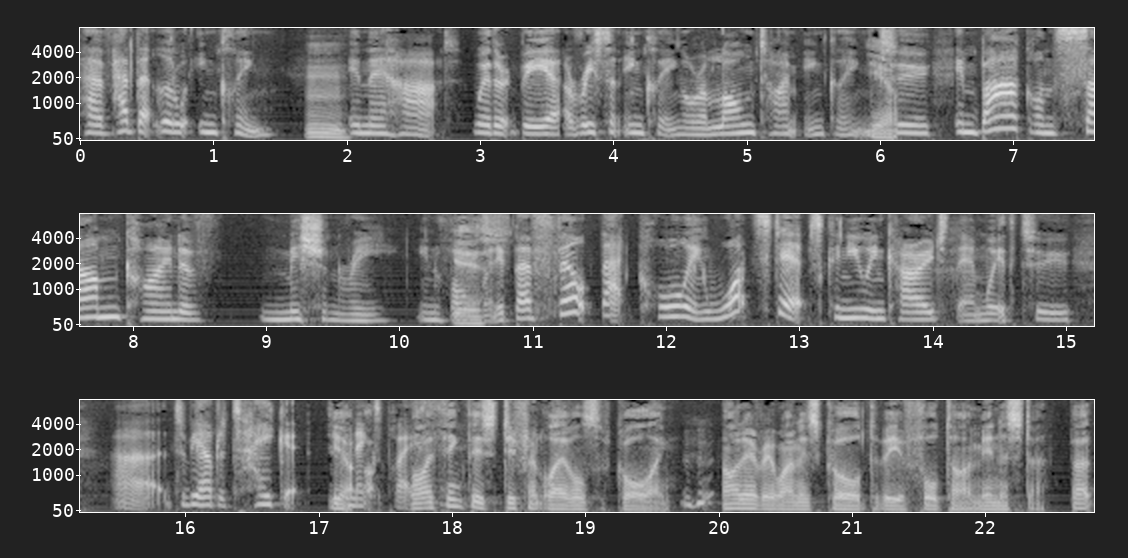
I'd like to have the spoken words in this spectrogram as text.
have had that little inkling Mm. in their heart, whether it be a, a recent inkling or a long time inkling, Yeah. to embark on some kind of missionary involvement. Yes. If they've felt that calling, what steps can you encourage them with to uh, to be able to take it the next place? Well, I think there's different levels of calling. Mm-hmm. Not everyone is called to be a full-time minister. But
